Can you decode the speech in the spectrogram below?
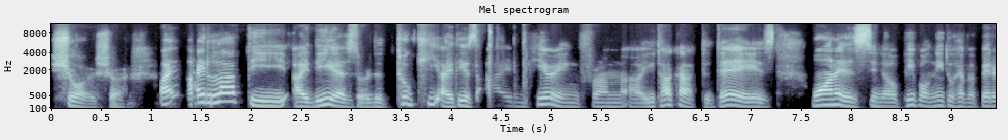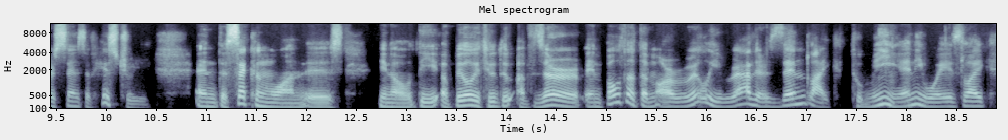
Sure, sure. I, I love the ideas or the two key ideas I'm hearing from uh, Yutaka today is one is, you know, people need to have a better sense of history. And the second one is, you know, the ability to observe. And both of them are really rather Zen-like to me anyway. It's like,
